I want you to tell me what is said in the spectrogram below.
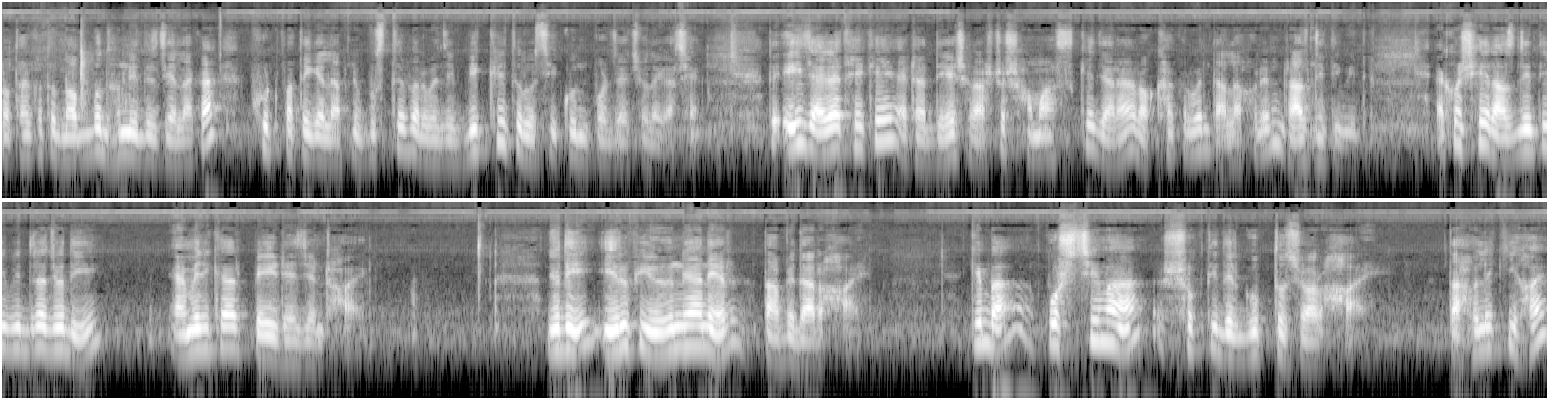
তথাগত নব্যধনীদের যে এলাকা, ফুটপাতে গেলে আপনি বুঝতে পারবেন যে বিকৃত রুচি কোন পর্যায়ে চলে গেছে। তো এই জায়গা থেকে একটা দেশ, রাষ্ট্র, সমাজকে যারা রক্ষা করবেন, তারা হলেন রাজনীতিবিদ। এখন সেই রাজনীতিবিদরা যদি আমেরিকার পেইড এজেন্ট হয়, যদি ইউরোপীয় ইউনিয়নের তাবেদার হয় কিংবা পশ্চিমা শক্তিদের গুপ্তচর হয়, তাহলে কি হয়?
